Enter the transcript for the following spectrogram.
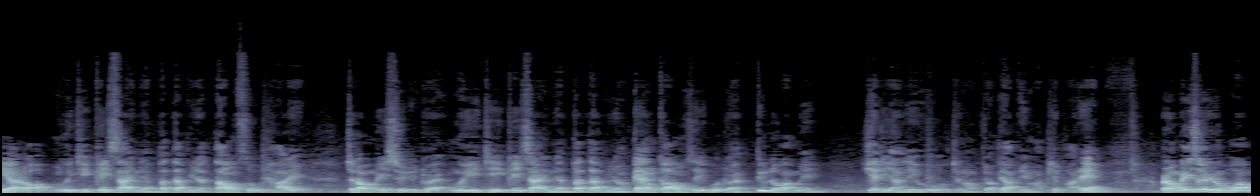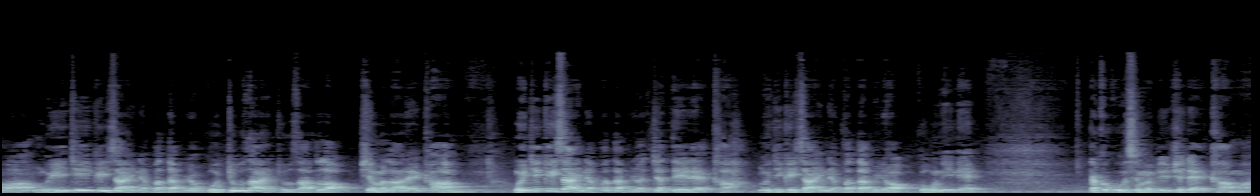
နေ့ကတော့ငွေကြီးကိစ္စတွေနဲ့ပတ်သက်ပြီးတော့တောင်းဆိုထားတဲ့ကျွန်တော်မိတ်ဆွေတွေအတွက်ငွေကြီးကိစ္စတွေနဲ့ပတ်သက်ပြီးတော့ကံကောင်းစေဖို့အတွက်ပြုလုပ်ရမယ်ရည်ရည်လေးကိုကျွန်တော်ပြောပြပေးမှာဖြစ်ပါတယ်အဲ့တော့မိတ်ဆွေတို့ဘဝမှာငွေကြီးကိစ္စတွေနဲ့ပတ်သက်ပြီးတော့ကိုစူးစမ်းရင်စူးစမ်းတလောက်ဖြစ်မလာတဲ့အခါငွေကြီးကိစ္စတွေနဲ့ပတ်သက်ပြီးတော့ကြက်သေးတဲ့အခါငွေကြီးကိစ္စတွေနဲ့ပတ်သက်ပြီးတော့ကိုယ့်အနေနဲ့တခုခုအဆင်မပြေဖြစ်တဲ့အခါမှာ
